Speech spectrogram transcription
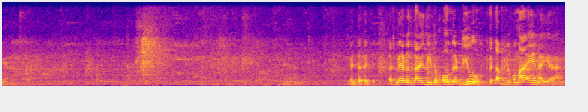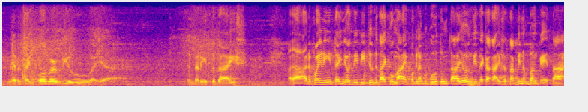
Yan. Yan. Ganda tayo. Tapos meron tayo ditong overview. Pagkatapos yung kumain, ayan. Meron tayong overview. Ayan. Ganda rito guys. Kaya ano pa hinihintay nyo? Di dito na tayo kumain pag nagugutom tayo. Hindi tayo kakain sa tabi ng bangketa.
